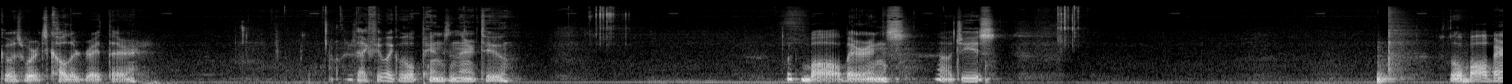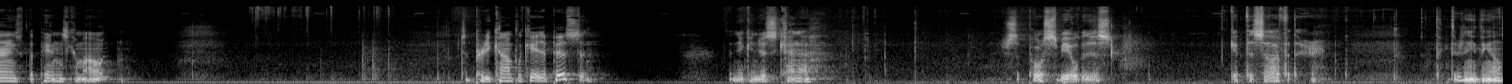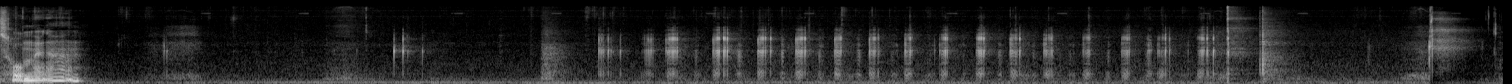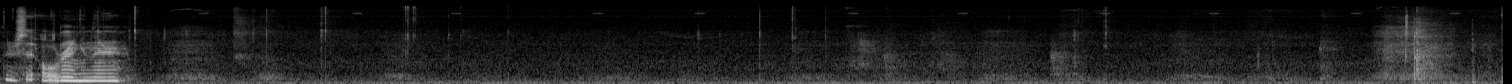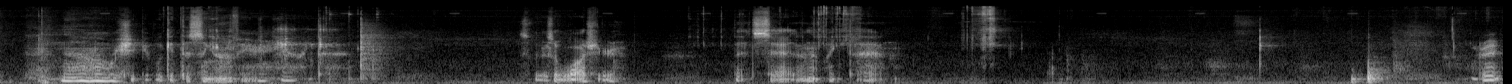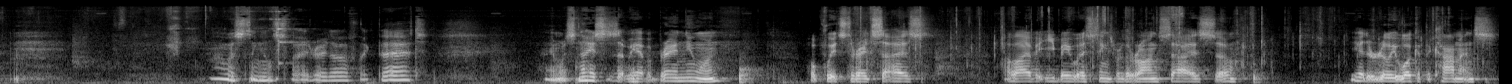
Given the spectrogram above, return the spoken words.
goes where it's colored right there. There's actually like little pins in there too. Ball bearings. Oh geez. Little ball bearings with the pins come out. It's a pretty complicated piston. Then you can just kind of, you're supposed to be able to just get this off of there. I don't think there's anything else holding that on. There's that O-ring in there. Now we should be able to get this thing off here. Yeah, like that. So there's a washer that sat on it like that. Alright. Now this thing will slide right off like that. And what's nice is that we have a brand new one. Hopefully it's the right size. A lot of eBay listings were the wrong size, so you had to really look at the comments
